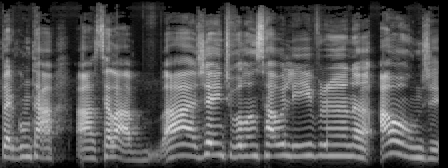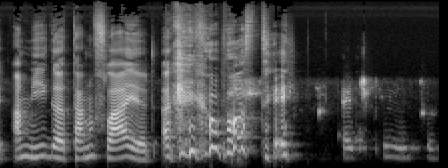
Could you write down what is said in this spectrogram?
perguntar, ah, sei lá, ah, gente, vou lançar o livro, Ana. aonde? Amiga, tá no flyer. Aqui que eu postei. É tipo isso.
